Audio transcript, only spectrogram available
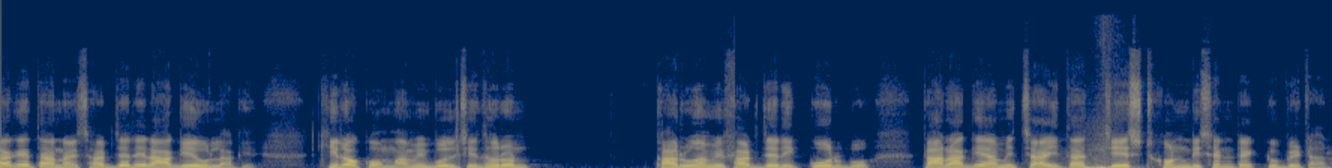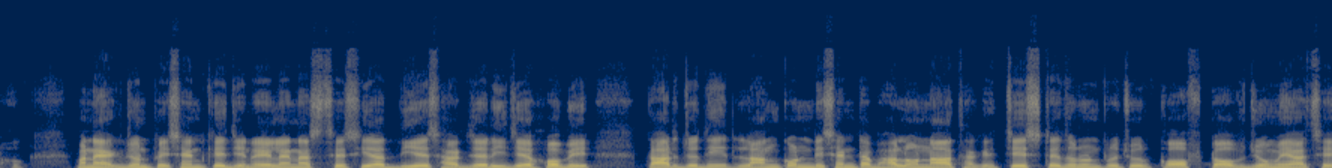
লাগে তা নয় সার্জারির আগেও লাগে। কীরকম? আমি বলছি, ধরুন কারও আমি সার্জারি করব, তার আগে আমি চাই তার চেস্ট কন্ডিশনটা একটু বেটার হোক। মানে একজন পেশেন্টকে জেনারেল অ্যানাস্থেসিয়া দিয়ে সার্জারি যে হবে, তার যদি লাং কন্ডিশনটা ভালো না থাকে চেস্টে ধরুন প্রচুর কফ টফ জমে আছে,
